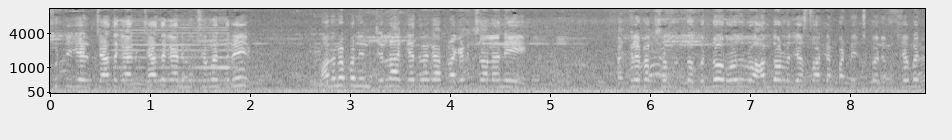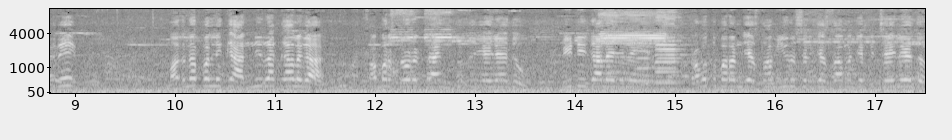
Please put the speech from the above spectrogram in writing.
పూర్తి చేయని చేతగాని చేతగాని ముఖ్యమంత్రి మదనపల్లిని జిల్లా కేంద్రంగా ప్రకటించాలని అఖిలపక్షంతో ఎన్నో రోజులు ఆందోళన చేస్తాంటే పట్టించుకొని ముఖ్యమంత్రి మదనపల్లికి అన్ని రకాలుగా సమ్మర్ స్టోరేజ్ ట్యాంక్ పూర్తి చేయలేదు. పీటీ కాలేజీని ప్రభుత్వ పరం చేస్తాం యూనివర్సిటీ చేస్తామని చెప్పి చేయలేదు.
